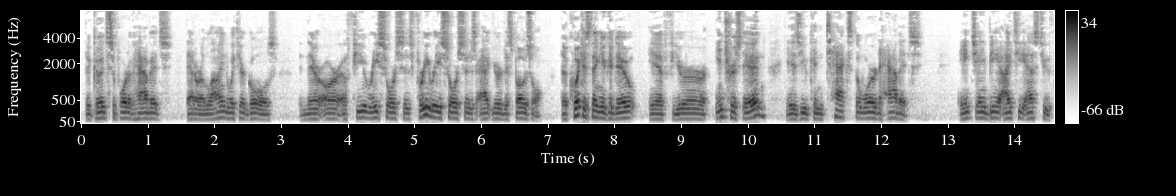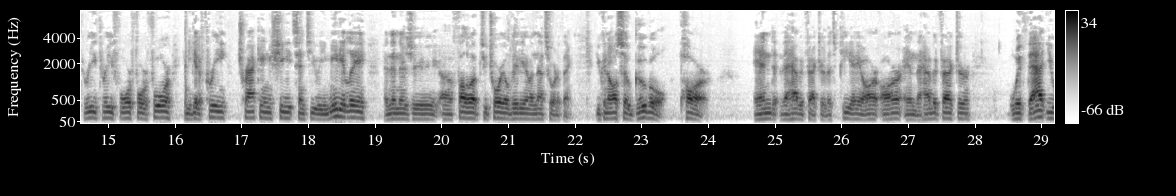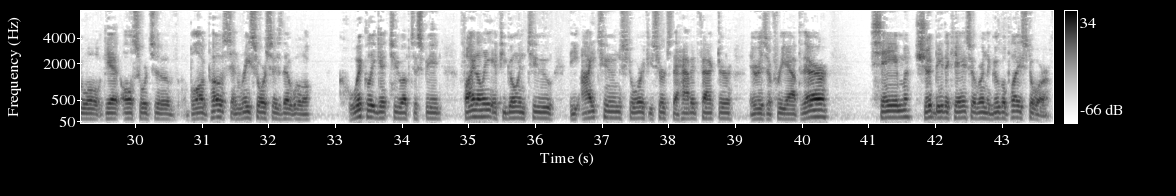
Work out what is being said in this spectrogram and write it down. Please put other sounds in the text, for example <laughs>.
the good supportive habits that are aligned with your goals, there are a few resources, free resources at your disposal. The quickest thing you could do if you're interested is you can text the word habits, H-A-B-I-T-S to 33444 and you get a free tracking sheet sent to you immediately. And then there's a uh, follow-up tutorial video and that sort of thing. You can also Google PARR and the habit factor. That's P-A-R-R and the habit factor. With that, you will get all sorts of blog posts and resources that will quickly get you up to speed. Finally, if you go into the iTunes store, if you search the habit factor, there is a free app there. Same should be the case over in the Google Play Store.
